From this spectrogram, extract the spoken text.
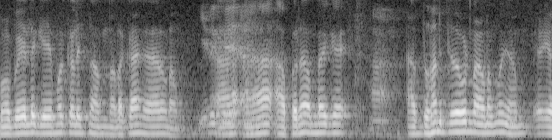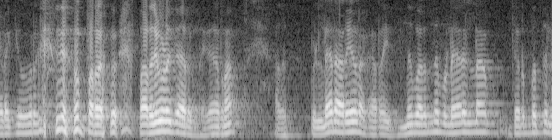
മൊബൈലിൽ ഗെയിമൊക്കെ കളിച്ച് നടക്കാൻ കാരണം ആ- അപ്പനും അമ്മയൊക്കെ അധ്വാനിച്ചതുകൊണ്ടാണെന്ന് ഞാൻ ഇടയ്ക്ക് പറഞ്ഞു കൊടുക്കാറുണ്ട്. കാരണം അത് പിള്ളേരറിയണം കാരണം ഇന്ന് പറയുന്ന പിള്ളേരെല്ലാം ചെറുപ്പത്തിൽ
